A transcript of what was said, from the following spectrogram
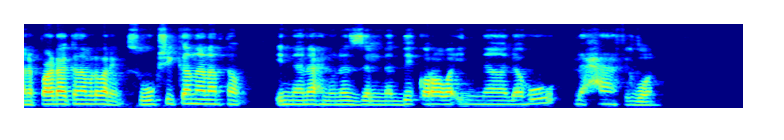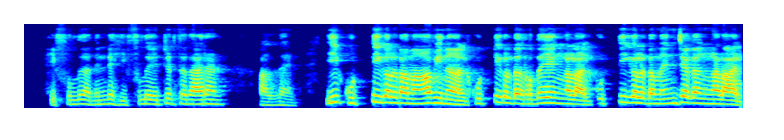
മനപ്പാടാക്കുക നമ്മൾ പറയും. സൂക്ഷിക്കുക എന്നാണ് അർത്ഥം. ഇന്നാ നഹ്നു നസ്സൽന വ ഇന്നാ ലഹു ഹിഫ്ല് അതിന്റെ ഹിഫ്ല് ഏറ്റെടുത്തത് ആരാണ്? അള്ളാൻ. ഈ കുട്ടികളുടെ നാവിനാൽ കുട്ടികളുടെ ഹൃദയങ്ങളാൽ കുട്ടികളുടെ നെഞ്ചകങ്ങളാൽ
